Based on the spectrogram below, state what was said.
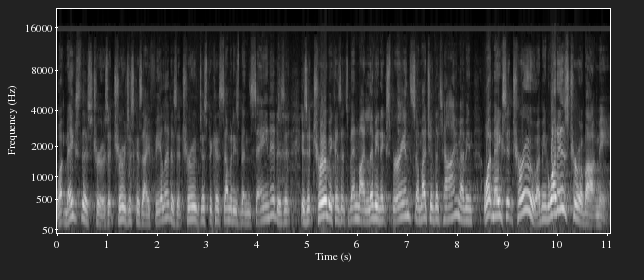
what makes this true? Is it true just because I feel it? Is it true just because somebody's been saying it? Is it, is it true because it's been my living experience so much of the time? I mean, what makes it true? I mean, what is true about me?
